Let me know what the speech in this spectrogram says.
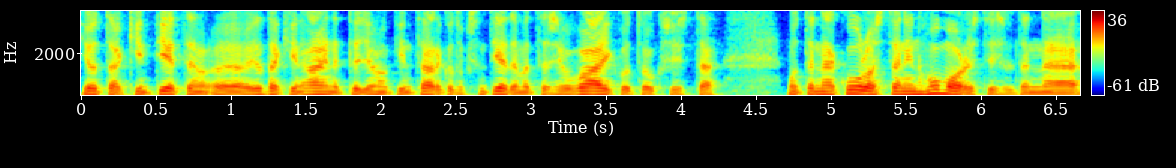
jotakin, tietä, jotakin ainetta johonkin tarkoituksen tietämättä sen vaikutuksista, mutta nämä kuulostaa niin humoristisilta nämä,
